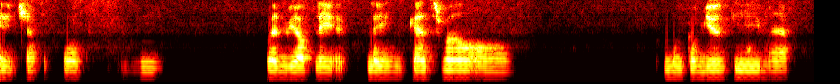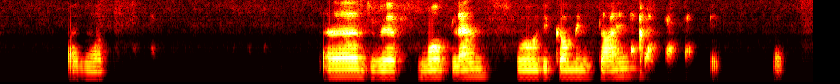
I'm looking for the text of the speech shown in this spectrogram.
any chat of course we, when we are play, playing casual or in the community map, why not? Uh, do we have more plans for the coming time? Oops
